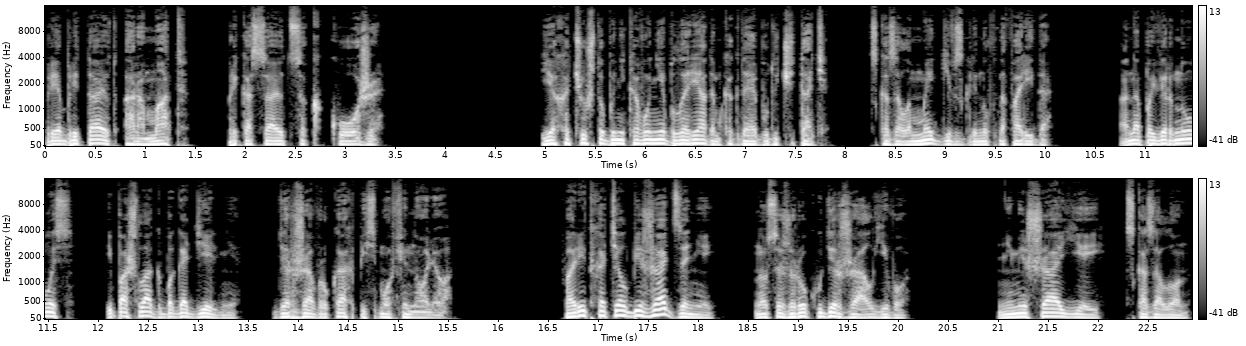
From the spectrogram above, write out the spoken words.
приобретают аромат, прикасаются к коже. «Я хочу, чтобы никого не было рядом, когда я буду читать», — сказала Мэгги, взглянув на Фарида. Она повернулась и пошла к богадельне, держа в руках письмо Фенолио. Фарид хотел бежать за ней, но Сожрук удержал его. «Не мешай ей», — сказал он.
